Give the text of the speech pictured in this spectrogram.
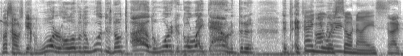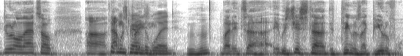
plus, I was getting water all over the wood. There's no tile. The water can go right down into the. It, it's And you were so nice. And I doing all that, so uh, that Taking was care crazy. of the wood. But it's uh, it was just uh, the thing was like beautiful.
